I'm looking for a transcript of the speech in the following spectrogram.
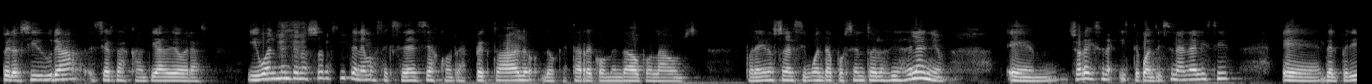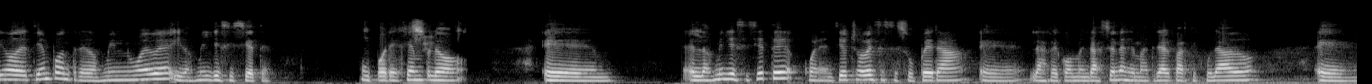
pero sí dura ciertas cantidades de horas. Igualmente nosotros sí tenemos excedencias con respecto a lo, que está recomendado por la OMS. Por ahí no son el 50% de los días del año. Em, yo ahora hice, cuando hice un análisis eh, del periodo de tiempo entre 2009 y 2017. Y por ejemplo, en el 2017 48 veces se supera eh, las recomendaciones de material particulado eh,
